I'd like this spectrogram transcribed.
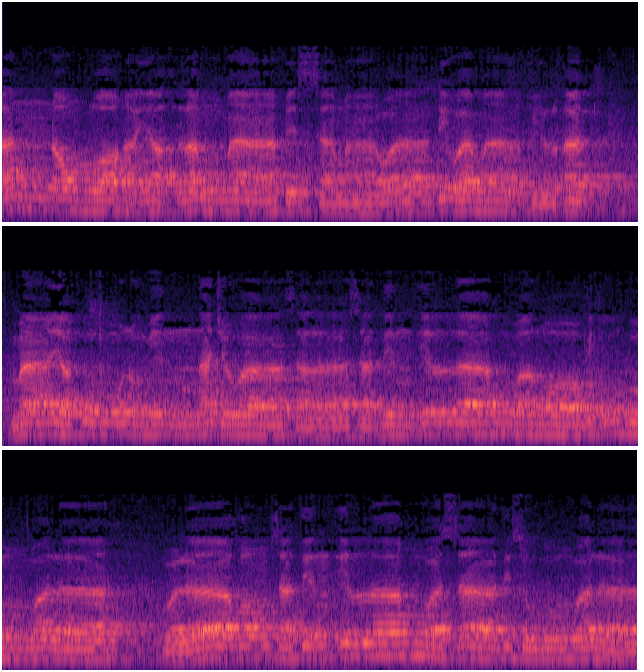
annallaha ya'lamu ma fis samawati wa ma fil ard ma yakunu min najwa salasatin illa huwa rabi'uhum wala wala khamsatin illa huwa sadisuhum wala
